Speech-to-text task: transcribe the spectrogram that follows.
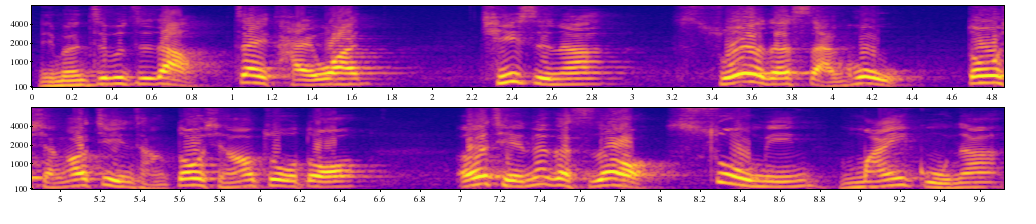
你们知不知道在台湾，其实呢？所有的散户都想要进场，都想要做多，而且那个时候庶民买股呢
